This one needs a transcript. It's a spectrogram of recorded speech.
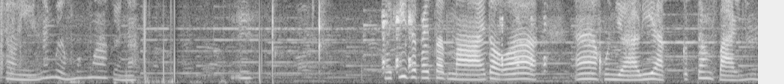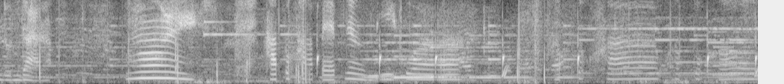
แถวนี้น่าเบื่อมาก ๆ เลยนะเมื่อกี้จะไปตัดไม้แต่ว่า อ่าคุณยาเรียกก็ตั้งไปนั่นโดนด่านะเฮ้ ครับตัวคาแป๊บหนึ่งดีกว่า ครับตัวครับครับตัวครับ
